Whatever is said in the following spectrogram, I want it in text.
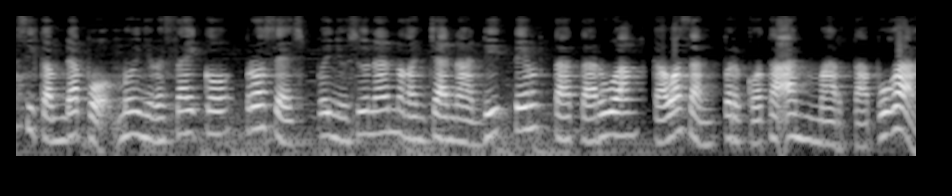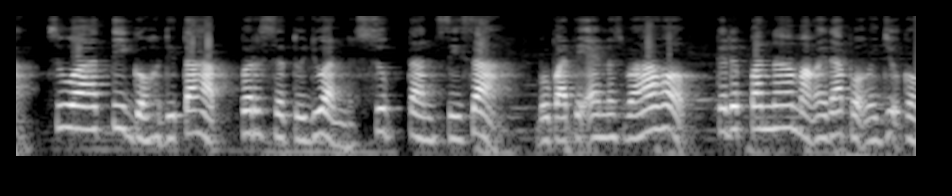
Sikam Dapo menyelesaikan proses penyusunan rencana detail tata ruang kawasan perkotaan Martapura. Sua tigoh di tahap persetujuan subtansi sah Bupati Enos berharap ke depannya makai dapat ke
